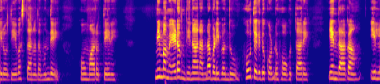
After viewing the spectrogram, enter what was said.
ಇರೋ ದೇವಸ್ಥಾನದ ಮುಂದೆ ಹೂ ಮಾರುತ್ತೇನೆ. ನಿಮ್ಮ ಮೇಡಮ್ ದಿನ ನನ್ನ ಬಳಿ ಬಂದು ಹೂ ತೆಗೆದುಕೊಂಡು ಹೋಗುತ್ತಾರೆ. ಎಂದಾಗ, ಇಲ್ಲ,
